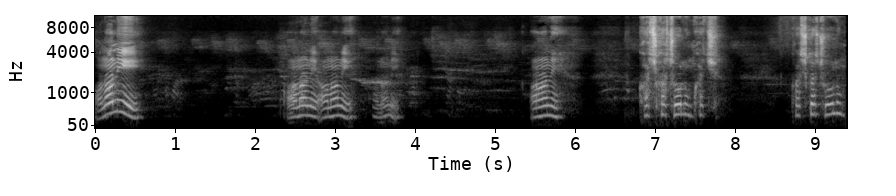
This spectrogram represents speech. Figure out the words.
Anani. Anani, anani, anani. Anani. Kaç kaç oğlum kaç. Kaç kaç oğlum.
